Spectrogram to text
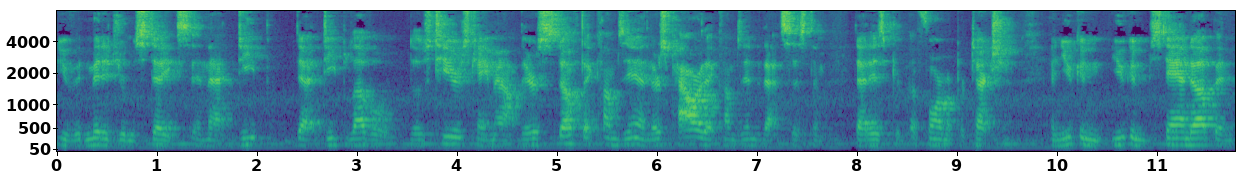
you've admitted your mistakes and that deep that deep level. Those tears came out. There's stuff that comes in. There's power that comes into that system that is a form of protection, and you can you can stand up and,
